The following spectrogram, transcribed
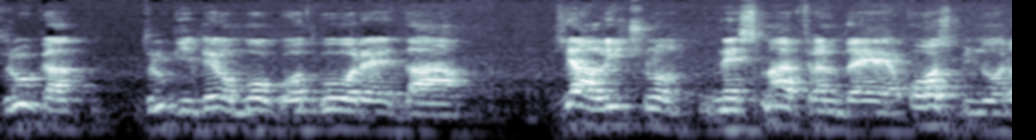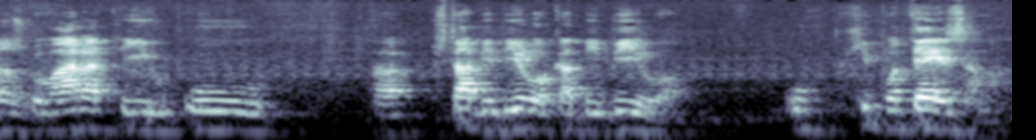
druga, drugi deo mog odgovora je da ja lično ne smatram da je ozbiljno razgovarati u šta bi bilo kad bi bilo, u hipotezama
